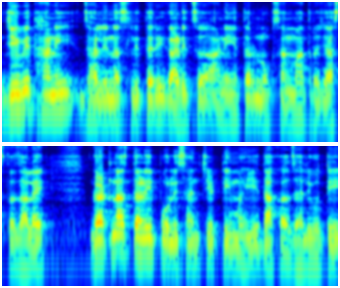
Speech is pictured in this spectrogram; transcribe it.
जीवितहानी झाली नसली तरी गाडीचं आणि इतर नुकसान मात्र जास्त झालं आहे घटनास्थळी पोलिसांची टीमही दाखल झाली होती.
